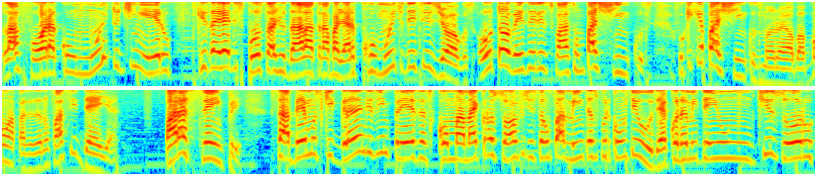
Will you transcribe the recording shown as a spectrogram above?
lá fora com muito dinheiro que estaria disposto a ajudá-la a trabalhar com muito desses jogos. Ou talvez eles façam pachincos. O que é pachincos, Manuelba? Bom, rapaziada, eu não faço ideia. Para sempre. Sabemos que grandes empresas como a Microsoft estão famintas por conteúdo e a Konami tem um tesouro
